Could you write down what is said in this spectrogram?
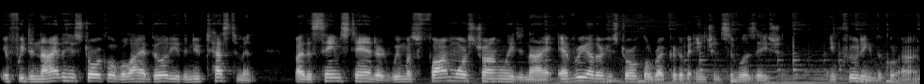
if we deny the historical reliability of the New Testament, by the same standard, we must far more strongly deny every other historical record of ancient civilization, including the Quran.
